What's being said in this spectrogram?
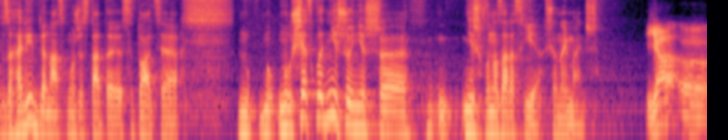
взагалі, для нас може стати ситуація. Ну, ну, ну ще складнішою ніж, е, ніж вона зараз є, щонайменше. Я е,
